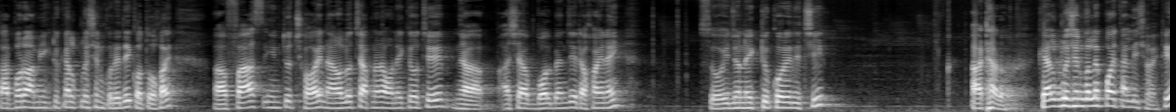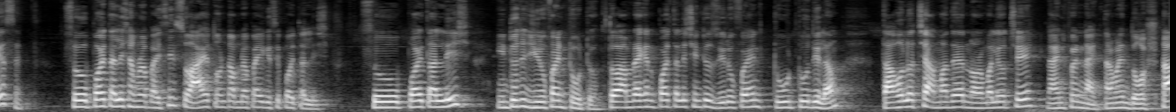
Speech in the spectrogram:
তারপরও আমি একটু ক্যালকুলেশন করে দিই কত হয়। ফার্স্ট ইন্টু ছয়, না হলে হচ্ছে আপনারা অনেকে হচ্ছে আশা বলবেন যে এটা হয় নাই। সো এই জন্য একটু করে দিচ্ছি। আঠারো। ক্যালকুলেশন করলে পঁয়তাল্লিশ হয়, ঠিক আছে? সো পঁয়তাল্লিশ আমরা পাইছি। সো আয়তনটা আমরা পাই গেছি পঁয়তাল্লিশ। সো পঁয়তাল্লিশ ইন্টু হচ্ছে জিরো পয়েন্ট টু টু তো আমরা এখানে পঁয়তাল্লিশ into zero point two two দিলাম। তাহলে হচ্ছে আমাদের নর্মালি হচ্ছে নাইন পয়েন্ট নাইন তার মানে দশটা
